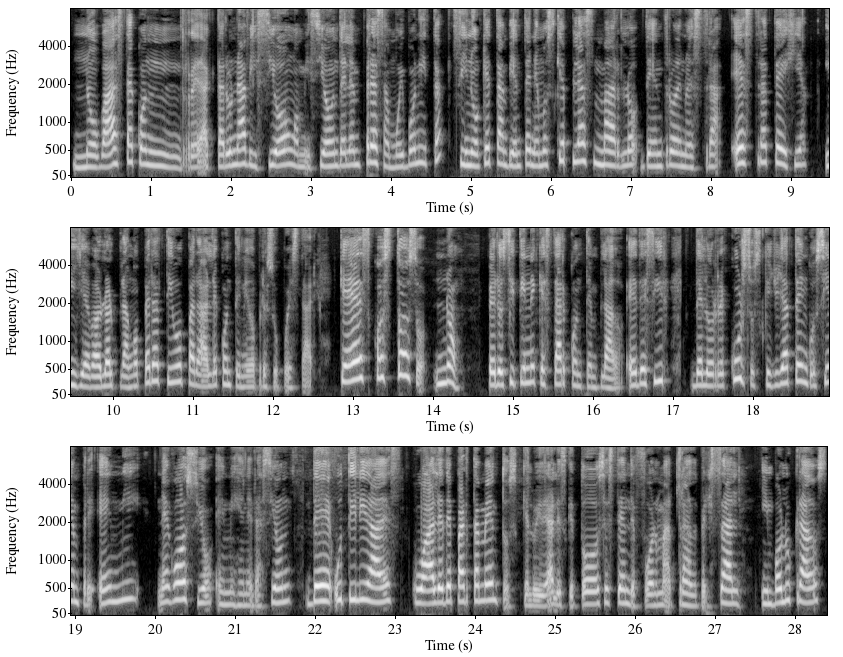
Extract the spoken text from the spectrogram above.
no basta con redactar una visión o misión de la empresa muy bonita, sino que también tenemos que plasmarlo dentro de nuestra estrategia y llevarlo al plan operativo para darle contenido presupuestario. ¿Qué es costoso? No, pero sí tiene que estar contemplado. Es decir, de los recursos que yo ya tengo siempre en mi negocio, en mi generación de utilidades, cuáles departamentos, que lo ideal es que todos estén de forma transversal involucrados,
